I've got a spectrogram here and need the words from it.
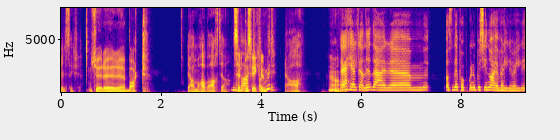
Vil seg ikke. Kjører eh, bart. Ja, må ha bart, ja. Selv på skrekkfilmer? Ja. Ja. Jeg er helt enig. Det er um, Altså, det popkornet på kino er jo veldig, veldig,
